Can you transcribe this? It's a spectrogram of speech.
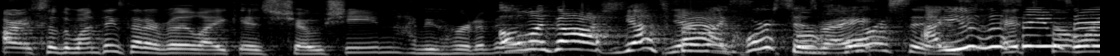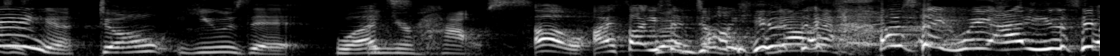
all right. So the one things that I really like is ShowSheen. Have you heard of it? Oh my gosh, yeah, it's for like horses, for right? Horses. I use the It's same for horses. thing. Don't use it What? in your house. Oh, I thought you said don't use No, it. no. I was like, wait, I use it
